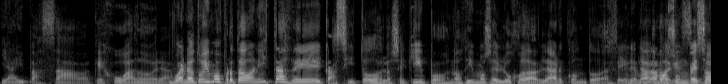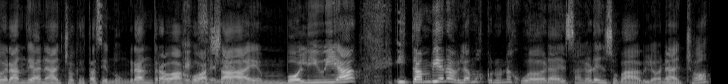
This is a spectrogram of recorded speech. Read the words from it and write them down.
Y ahí pasaba, qué jugadora. Bueno, tuvimos protagonistas de casi todos los equipos. Nos dimos el lujo de hablar con todas. Sí, Le mandamos un sí. beso grande a Nacho, que está haciendo un gran trabajo allá en Bolivia. Y también hablamos con una jugadora de San Lorenzo, Pablo, Nacho.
